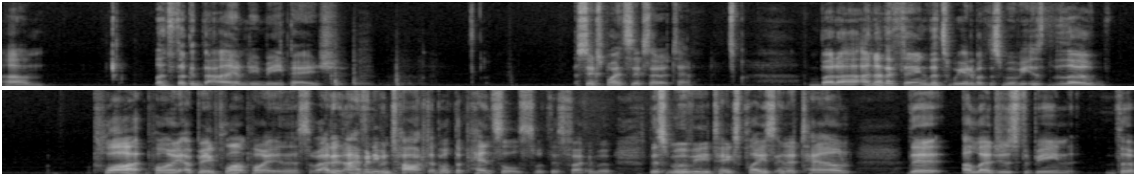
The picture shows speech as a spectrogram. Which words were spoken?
Um, let's look at the IMDb page. Six point six out of ten. But uh, another thing that's weird about this movie is the plot point, a big plot point in this. I didn't. I haven't even talked about the pencils with this fucking movie. This movie takes place in a town that alleges to being the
